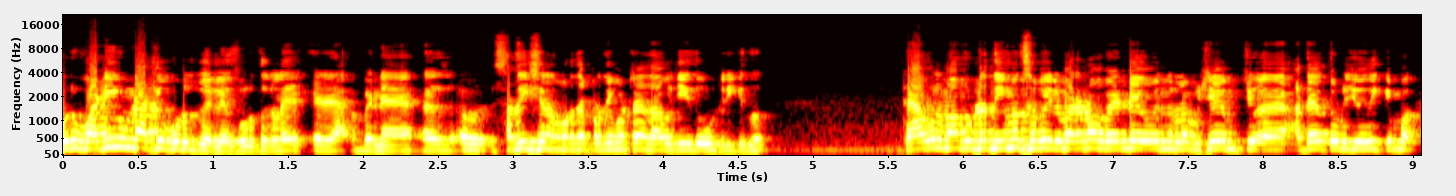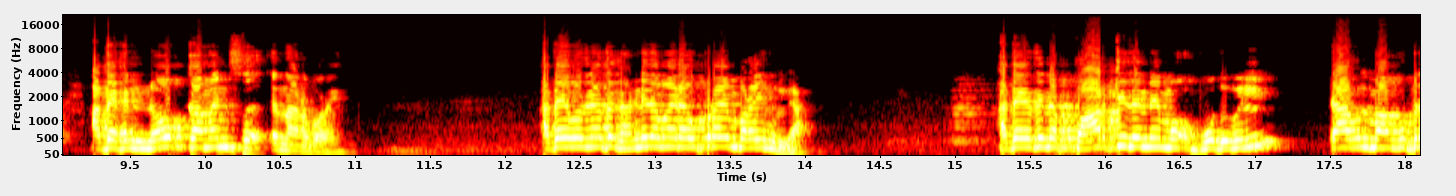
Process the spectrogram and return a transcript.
ഒരു വടിയുണ്ടാക്കി കൊടുക്കുകയല്ലേ സുഹൃത്തുക്കളെ? പിന്നെ സതീശൻ എന്ന് പറഞ്ഞ പ്രതിപക്ഷ നേതാവ് ചെയ്തുകൊണ്ടിരിക്കുന്നത് രാഹുൽ മാങ്കുട്ട നിയമസഭയിൽ വരണോ വേണ്ടയോ എന്നുള്ള വിഷയം അദ്ദേഹത്തോട് ചോദിക്കുമ്പോൾ അദ്ദേഹം നോ കമൻസ് എന്നാണ് പറയുന്നത്. അദ്ദേഹം അതിനകത്ത് ഖണ്ഡിതമായ അഭിപ്രായം പറയുന്നില്ല. അദ്ദേഹത്തിന്റെ പാർട്ടി തന്നെ പൊതുവിൽ രാഹുൽ മാങ്കുട്ട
